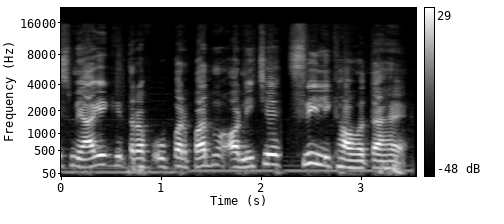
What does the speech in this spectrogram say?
इसमें आगे की तरफ़ ऊपर पद्म और नीचे श्री लिखा होता है।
